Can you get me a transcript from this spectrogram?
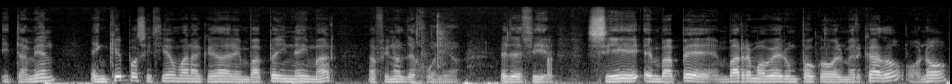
y también en qué posición van a quedar Mbappé y Neymar a final de junio. Es decir, si Mbappé va a remover un poco el mercado o no,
